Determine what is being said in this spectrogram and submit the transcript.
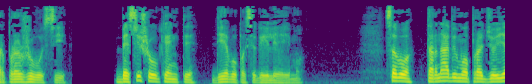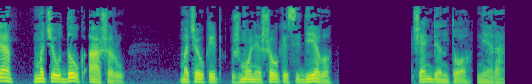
ar pražuvusį, besišaukianti Dievo pasigailėjimo? Savo tarnavimo pradžioje mačiau daug ašarų, mačiau, kaip žmonės šaukėsi Dievo. šiandien to nėra.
